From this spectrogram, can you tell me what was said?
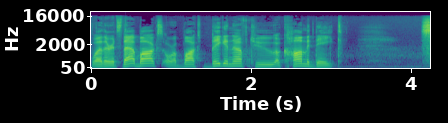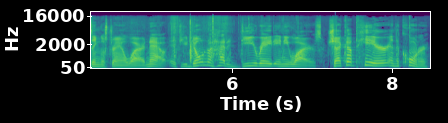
whether it's that box or a box big enough to accommodate single strand wire. Now, if you don't know how to derate any wires, check up here in the corner.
